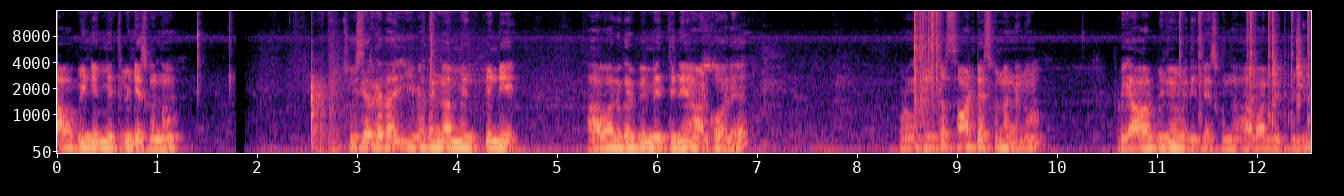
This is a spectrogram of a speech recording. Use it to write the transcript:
ఆవపిండి మెంతిపిండి వేసుకుందాం. చూశారు కదా ఈ విధంగా మెంతిపిండి ఆవాలు కలిపి మెంతిని ఆడుకోవాలి. ఇప్పుడు దీంట్లో సాల్ట్ వేసుకున్నాను నేను. ఇప్పుడు ఆవాలు ఆవాల పిండి దీంట్లో వేసుకుందాం. ఆవాలు మెంతి పిండి.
